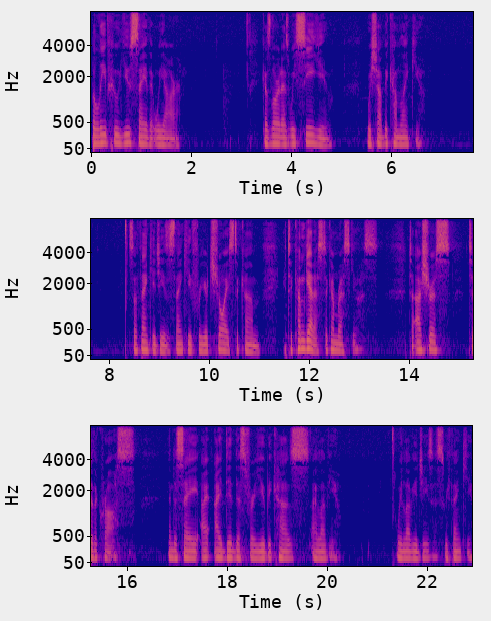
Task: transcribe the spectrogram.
believe who you say that we are. Because, Lord, as we see you, we shall become like you. So thank you, Jesus. Thank you for your choice to come, to come get us, to come rescue us, to usher us to the cross, and to say, I, I did this for you because I love you. We love you, Jesus. We thank you.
